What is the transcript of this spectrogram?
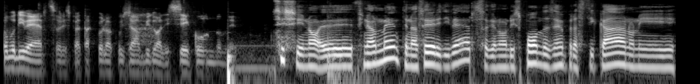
proprio diverso rispetto a quello a cui siamo abituati, secondo me. Sì, sì, no, è finalmente una serie diversa che non risponde sempre a sti canoni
